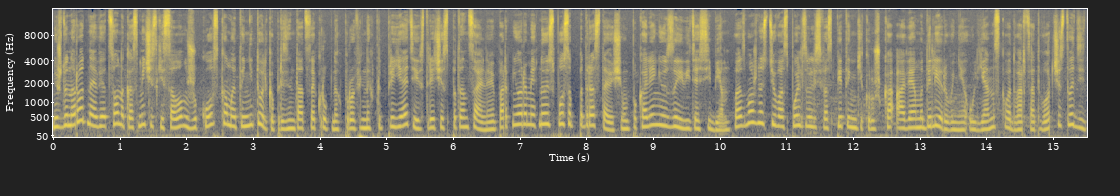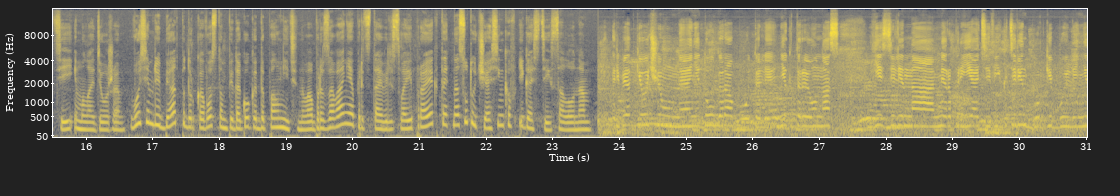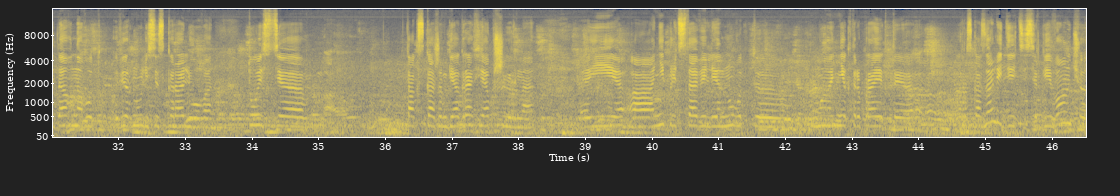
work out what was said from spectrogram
Международный авиационно-космический салон в Жуковском – это не только презентация крупных профильных предприятий и встречи с потенциальными партнерами, но и способ подрастающему поколению заявить о себе. Возможностью воспользовались воспитанники кружка авиамоделирования Ульяновского дворца творчества детей и молодежи. Восемь ребят под руководством педагога дополнительного образования представили свои проекты на суд участников и гостей салона. Ребятки очень умные, они долго работали. Некоторые у нас ездили на мероприятия в Екатеринбурге были, недавно вот вернулись из Королева. То есть, э, так скажем, география обширная. И они представили, ну вот э, мы некоторые проекты рассказали дети Сергею Ивановичу,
